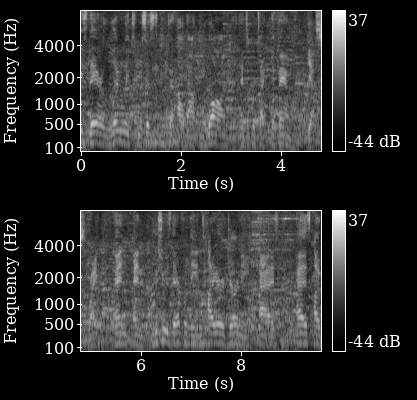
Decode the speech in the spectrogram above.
he's there literally to assist to help out Mulan and to protect the family Yes. right? And and Mushu is there for the entire journey as as a,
